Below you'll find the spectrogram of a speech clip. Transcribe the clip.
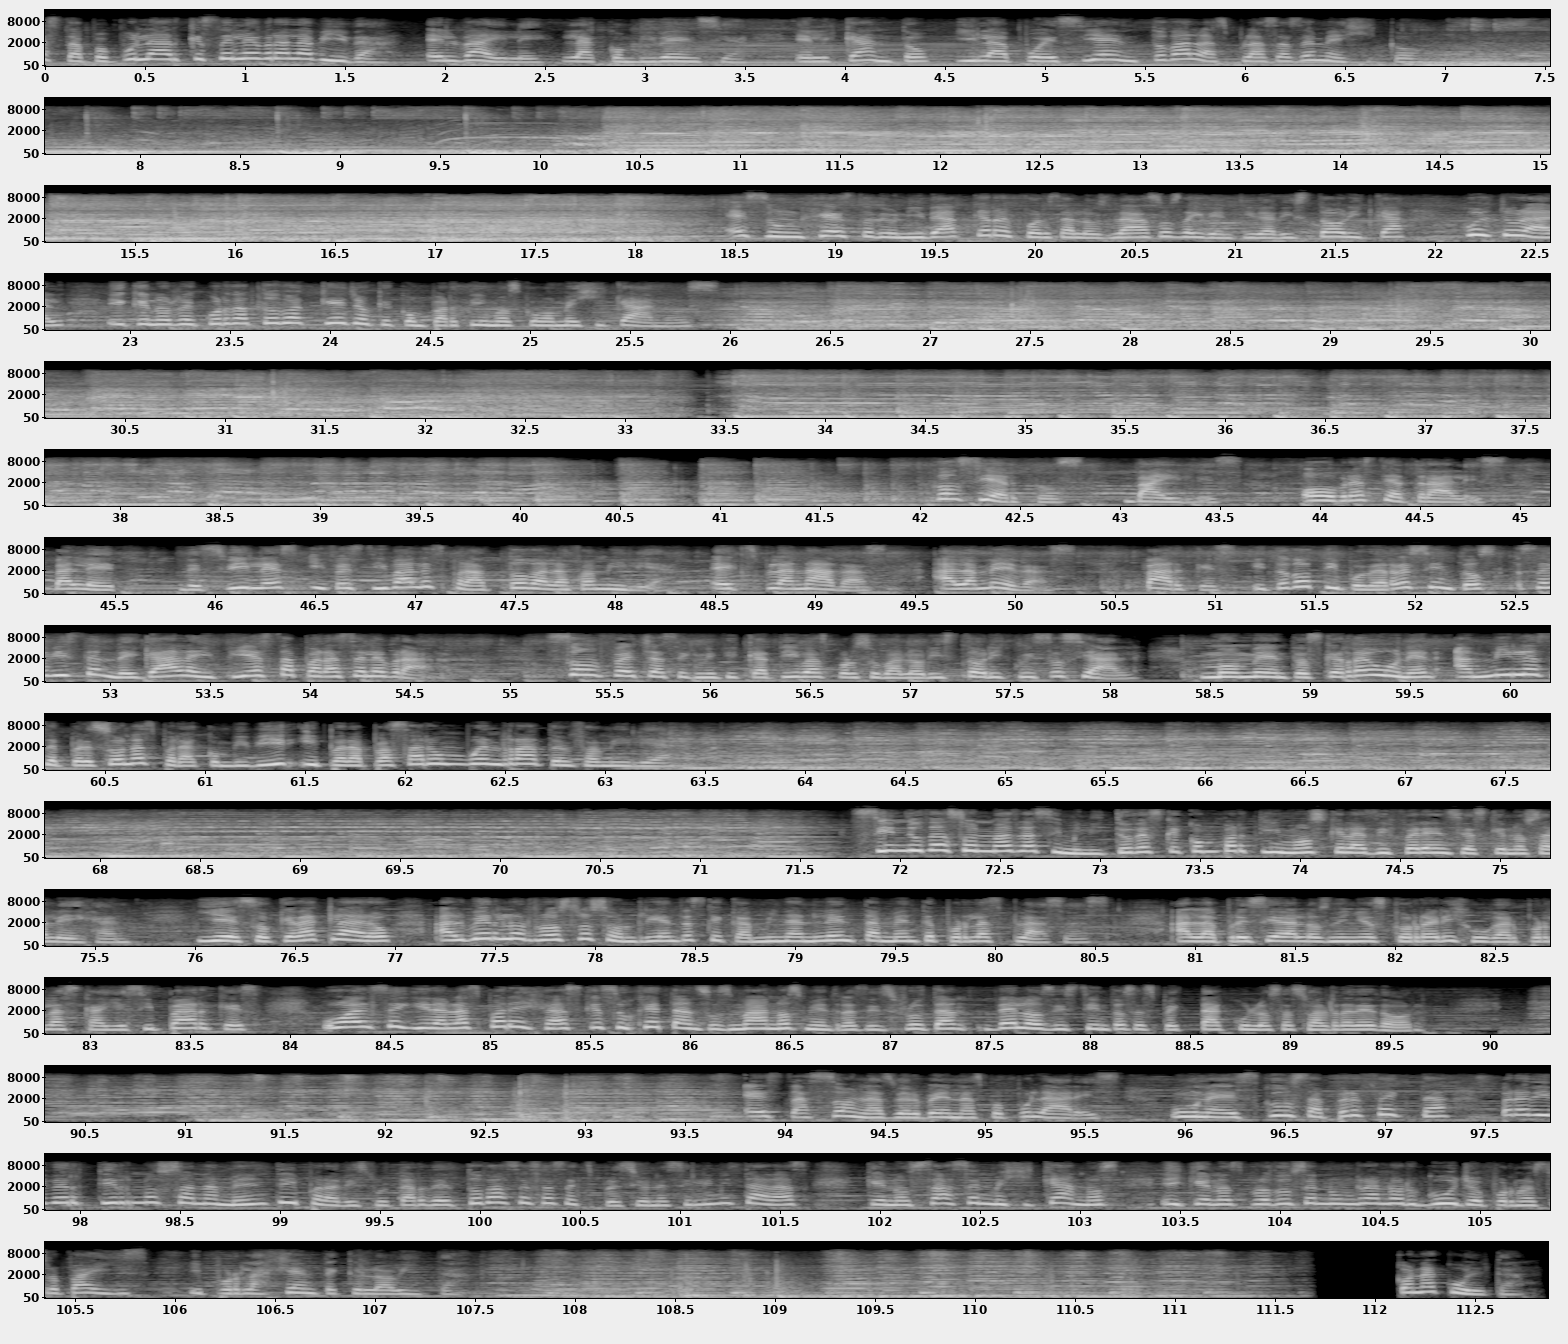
fiesta popular que celebra la vida, el baile, la convivencia, el canto y la poesía en todas las plazas de México. Es un gesto de unidad que refuerza los lazos de identidad histórica, cultural y que nos recuerda todo aquello que compartimos como mexicanos. Conciertos, bailes, obras teatrales, ballet, desfiles y festivales para toda la familia. Explanadas, alamedas, parques y todo tipo de recintos se visten de gala y fiesta para celebrar. Son fechas significativas por su valor histórico y social, momentos que reúnen a miles de personas para convivir y para pasar un buen rato en familia. Son más las similitudes que compartimos que las diferencias que nos alejan, y eso queda claro al ver los rostros sonrientes que caminan lentamente por las plazas, al apreciar a los niños correr y jugar por las calles y parques, o al seguir a las parejas que sujetan sus manos mientras disfrutan de los distintos espectáculos a su alrededor. Estas son las verbenas populares, una excusa perfecta para divertirnos sanamente y para disfrutar de todas esas expresiones ilimitadas que nos hacen mexicanos y que nos producen un gran orgullo por nuestro país y por la gente que lo habita. Con Aculta.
